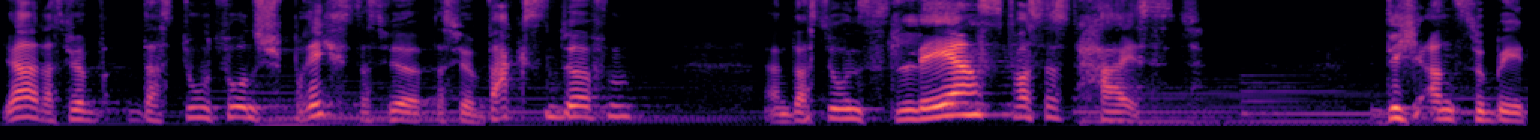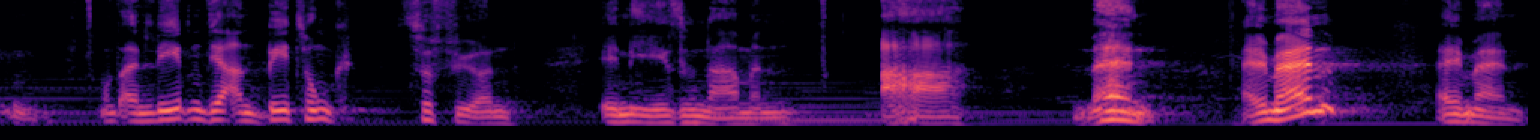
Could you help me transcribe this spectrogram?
ja, dass wir, dass du zu uns sprichst, dass wir, dass wir wachsen dürfen, ähm, dass du uns lehrst, was es heißt, dich anzubeten und ein Leben der Anbetung zu führen. In Jesu Namen. Amen. Amen. Amen.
